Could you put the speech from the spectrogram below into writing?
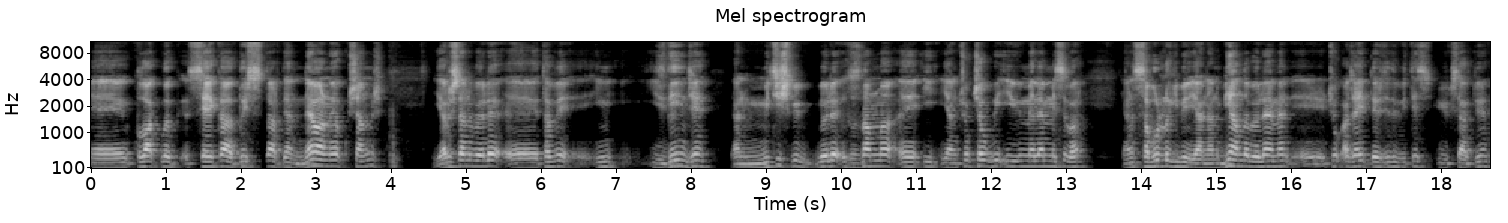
e, kulaklık, SK, dış start yani ne var ne yok kuşanmış. Yarışlarını böyle e, tabi izleyince yani müthiş bir böyle hızlanma e, yani çok çabuk bir ivmelenmesi var. Yani sabırlı gibi yani hani bir anda böyle hemen e, çok acayip derecede vites yükseltiyor.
